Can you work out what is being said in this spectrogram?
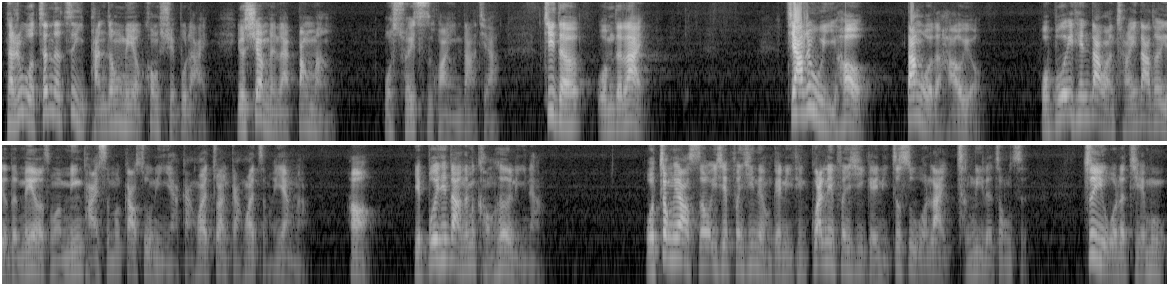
那如果真的自己盘中没有空学不来，有需要我们来帮忙，我随时欢迎大家。记得我们的 line 加入以后。当我的好友，我不会一天到晚传一大堆有的没有什么名牌什么，告诉你呀，赶快赚，赶快怎么样啊？好，也不会一天到晚那么恐吓你呢。我重要时候一些分析内容给你听，观念分析给你，这是我赖成立的宗旨。至于我的节目，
